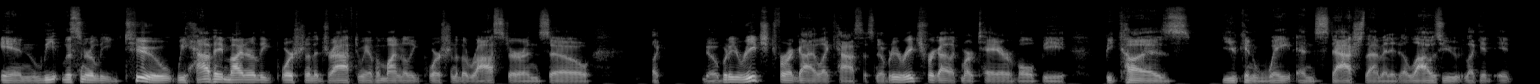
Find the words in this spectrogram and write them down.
in le- listener league two we have a minor league portion of the draft and we have a minor league portion of the roster, and so nobody reached for a guy like Casas, nobody reached for a guy like Marte or Volpe because you can wait and stash them, and it allows you like it it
